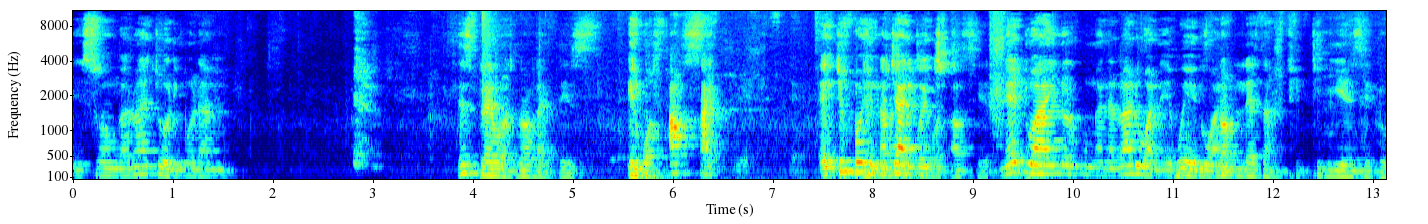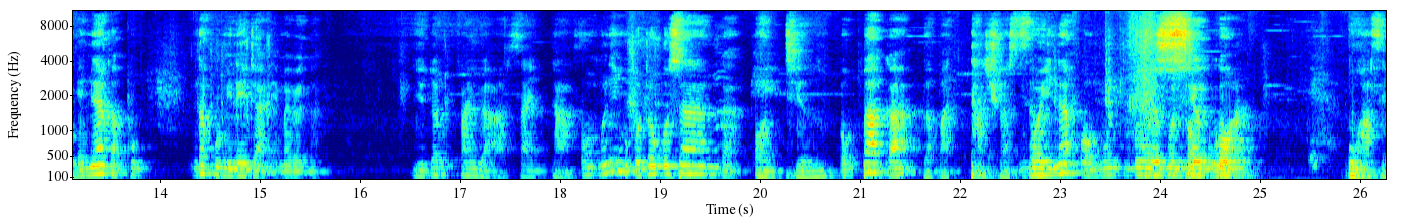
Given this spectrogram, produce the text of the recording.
ensonga lwaki oli mulamu This play was not like this. It was outside. ekifo The kino kyali activity bwe was kiti outside. naye twalina olukuŋŋaana lwali wano ebweru wano Not less than 15 years ago. emyaka nga kumi n'etaano emabega You don't find your assigned task omulimu gwe togusanga until opaka you have attached yourself ng'olina omuntu gwe weekutteko who has a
